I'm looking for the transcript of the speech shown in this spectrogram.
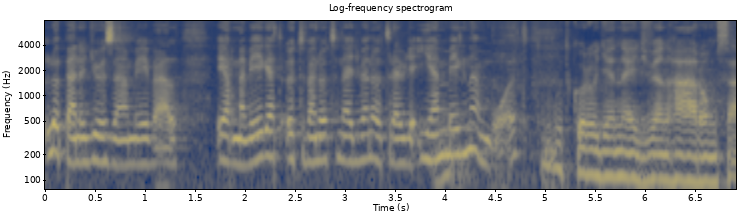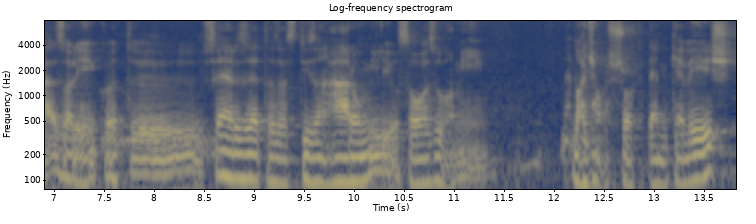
Löpen győzelmével érne véget 55-45-re, ugye ilyen hmm. még nem volt. Múltkor ugye 43 százalékot szerzett, azaz 13 millió szavazó, ami nem nagyon sok, nem kevés.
